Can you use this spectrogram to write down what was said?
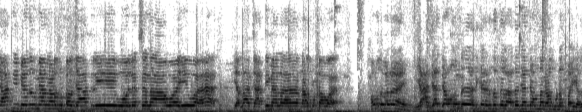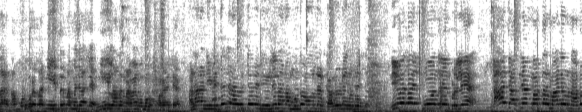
ಜಾತಿ ಭೇದದ ಮ್ಯಾಲ ನಡೆದ್ಬಿಟ್ಟಾವ ಜಾತ್ರಿ ಎಲೆಕ್ಷನ್ ಅವ ಇವ. ಎಲ್ಲಾ ಜಾತಿ ಮ್ಯಾಲ ನಡೆದ್ಬಿಟ್ಟಾವ. ಹೌದು ಅಣ್ಣ ಯಾವ ಜಾತಿ ಒಂದು ಅಧಿಕಾರ ಇರ್ತದಲ್ಲ ಅದ ಜಾತಿ ಒಂದ ನಡೆದ್ ಈಗಲ್ಲ. ನಮ್ಮ ಹುಡುಗರೆಲ್ಲ ನೀ ಇದ್ರ ನಮ್ಮ ಮಜಾ ಅಲ್ಲೇ. ನೀ ಇಲ್ಲ ಅಂದ್ರೆ ನಾವೇ ಬಂದು ಮನೆಯಲ್ಲೇ ಅಣ್ಣ ನೀವ್ ಇದ್ದಲ್ಲಿ ನಾವ್ ಇರ್ತೇವ್ರಿ ನೀವ್ ಇರ್ಲಿಲ್ಲ ನಾವ್ ಮುಂದೆ ಹೋಗಲ್ರಿ ಕಾಲು ಇಡಂಗಿಲ್ರಿ ಇಲ್ಲಿ. ನೀವೆಲ್ಲ ಇಲ್ಲಿ ಹ್ಞೂ ಅಂದ್ರೆ ಏನ್ ಬಿಡ್ಲಿ? ನಾ ಜಾತ್ರಿ ಹೆಂಗ್ ಮಾಡ್ತಾರ ಮಾಡ್ಯವ್ರ ನಾನು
